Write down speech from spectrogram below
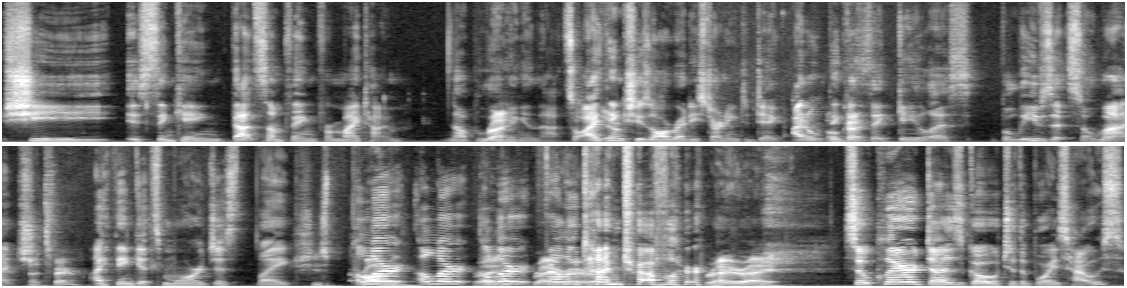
she is thinking that's something from my time, not believing Right. in that. So I think Yeah. she's already starting to dig. I don't think Okay. it's that Geillis believes it so much. that's fair. I think it's more just like She's alert, prodding. alert, Right, alert, fellow time traveler. Right, right. So Claire does go to the boy's house.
